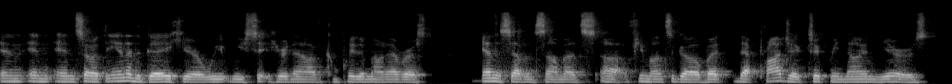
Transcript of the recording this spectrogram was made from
And, and, and so at the end of the day here, we, we sit here now, I've completed Mount Everest and the seven summits uh, a few months ago, but that project took me nine years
